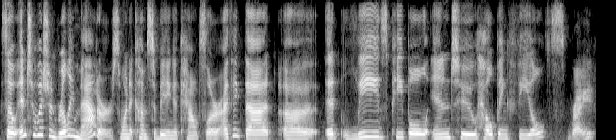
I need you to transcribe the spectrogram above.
So, intuition really matters when it comes to being a counselor. I think that uh, it leads people into helping fields, Right.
